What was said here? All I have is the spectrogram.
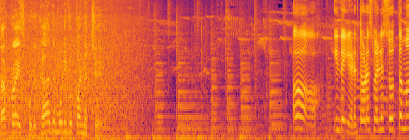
சர்ப்ரைஸ் கொடுக்க அது முடிவு பண்ணுச்சு. இந்த இடத்தோட ஸ்மெல் சுத்தமா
